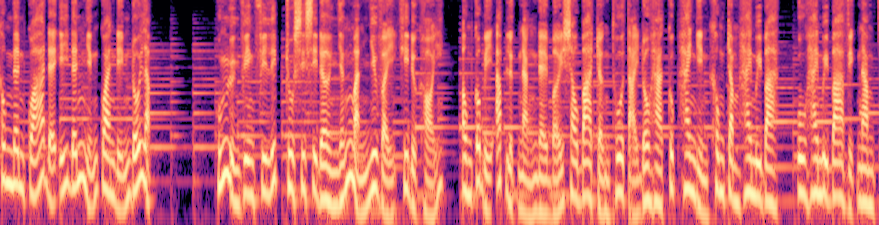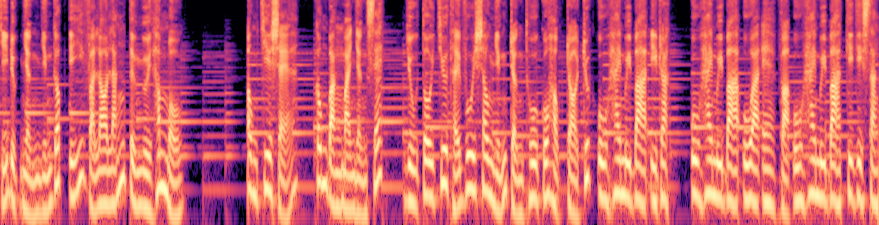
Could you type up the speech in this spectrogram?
Không nên quá để ý đến những quan điểm đối lập. Huấn luyện viên Philip Trusisider nhấn mạnh như vậy khi được hỏi, ông có bị áp lực nặng nề bởi sau 3 trận thua tại Doha Cup 2023, U23 Việt Nam chỉ được nhận những góp ý và lo lắng từ người hâm mộ. Ông chia sẻ, công bằng mà nhận xét, dù tôi chưa thể vui sau những trận thua của học trò trước U23 Iraq, U23 UAE và U23 Kyrgyzstan.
